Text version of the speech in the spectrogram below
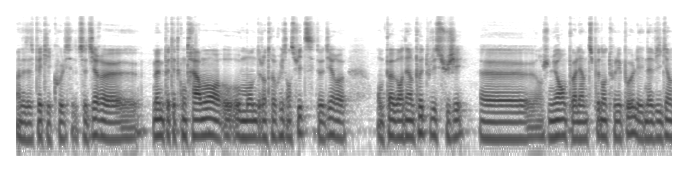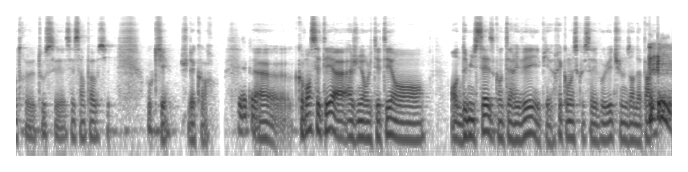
un des aspects qui est cool. C'est de se dire, même peut-être contrairement au, monde de l'entreprise ensuite, c'est de dire on peut aborder un peu tous les sujets. Euh, en junior, on peut aller un petit peu dans tous les pôles et naviguer entre tous, c'est sympa aussi. Ok, je suis d'accord. Euh, comment c'était à, Junior UTT en, 2016 quand tu es arrivé Et puis après, comment est-ce que ça a évolué? Tu nous en as parlé.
